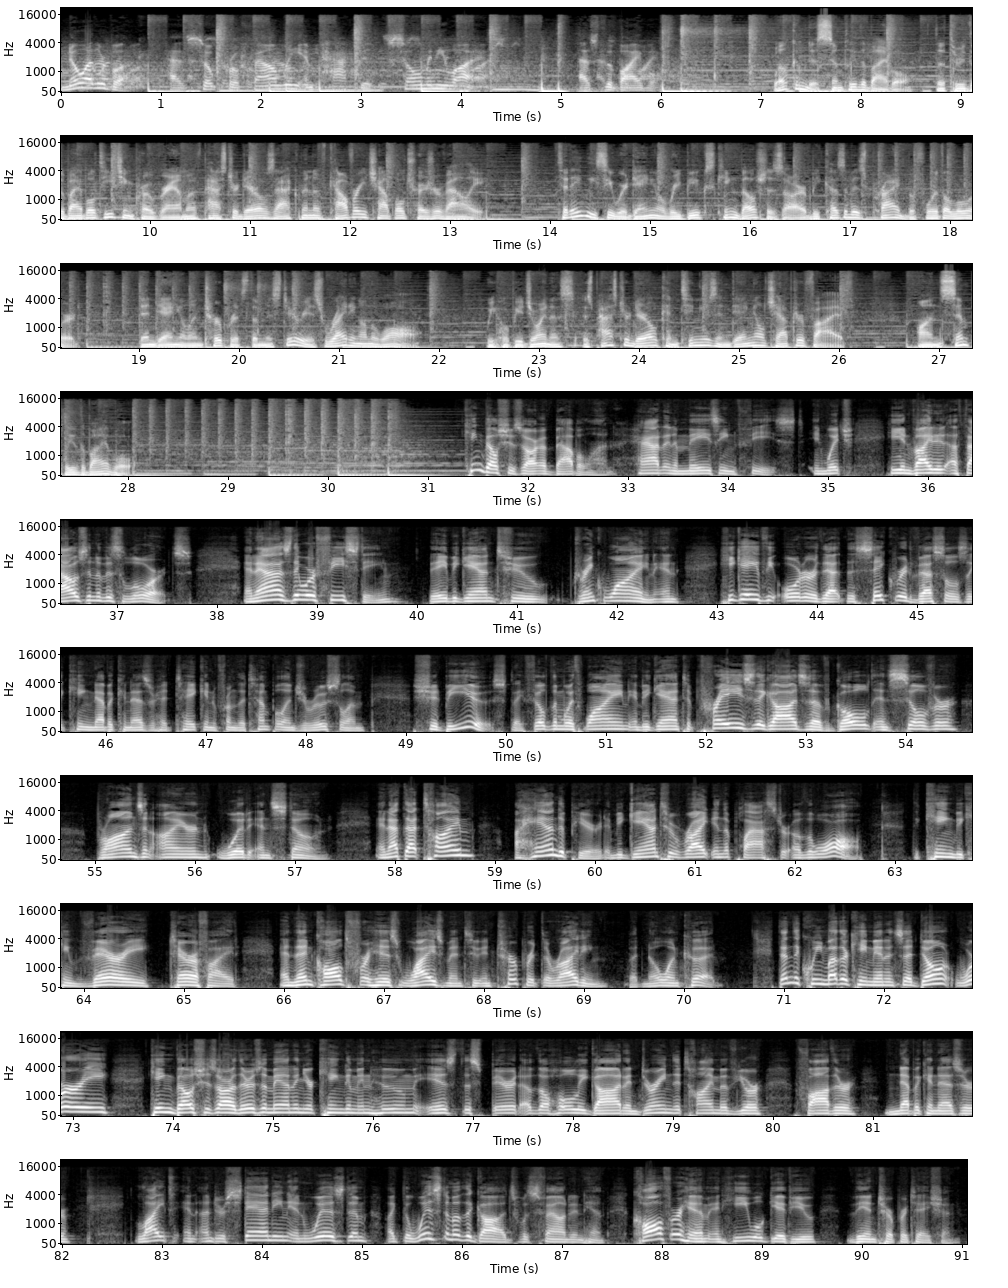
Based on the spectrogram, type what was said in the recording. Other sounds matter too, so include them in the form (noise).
No other book has so profoundly impacted so many lives as the Bible. Welcome to Simply the Bible, the Through the Bible teaching program of Pastor Daryl Zachman of Calvary Chapel, Treasure Valley. Today we see where Daniel rebukes King Belshazzar because of his pride before the Lord. Then Daniel interprets the mysterious writing on the wall. We hope you join us as Pastor Daryl continues in Daniel chapter 5 on Simply the Bible. King Belshazzar of Babylon had an amazing feast in which he invited a thousand of his lords. And as they were feasting, they began to drink wine, and he gave the order that the sacred vessels that King Nebuchadnezzar had taken from the temple in Jerusalem should be used. They filled them with wine and began to praise the gods of gold and silver, bronze and iron, wood and stone. And at that time, a hand appeared and began to write in the plaster of the wall. The king became very terrified and then called for his wise men to interpret the writing, but no one could. Then the queen mother came in and said, Don't worry, King Belshazzar, there's a man in your kingdom in whom is the spirit of the holy God, and during the time of your father Nebuchadnezzar, Light and understanding and wisdom, like the wisdom of the gods, was found in him. Call for him, and he will give you the interpretation.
